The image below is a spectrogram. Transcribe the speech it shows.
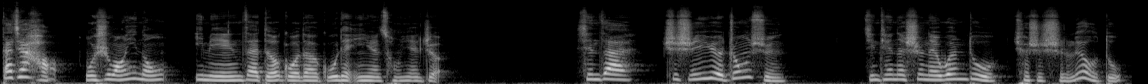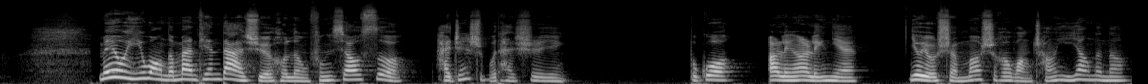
大家好，我是王一农。一名在德国的古典音乐从业者。现在是十一月中旬，今天的室内温度却是十六度，没有以往的漫天大雪和冷风萧瑟，还真是不太适应。不过，二零二零年又有什么是和往常一样的呢？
